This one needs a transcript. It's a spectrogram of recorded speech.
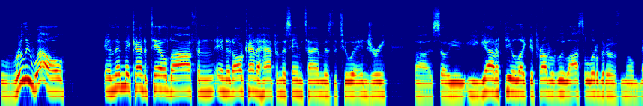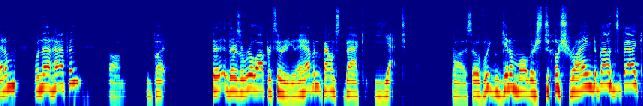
really well, and then they kind of tailed off, and, and it all kind of happened the same time as the Tua injury. Uh, so you you got to feel like they probably lost a little bit of momentum when that happened. Um, but there's a real opportunity. They haven't bounced back yet. Uh, so if we can get them while they're still trying to bounce back,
